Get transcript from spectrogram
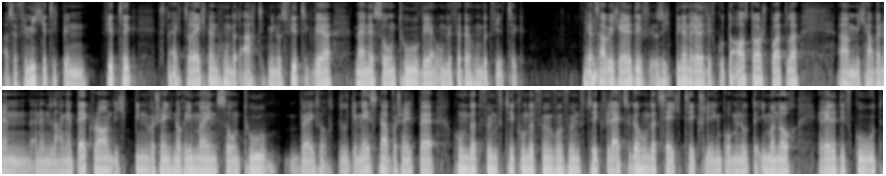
Also für mich jetzt, ich bin 40, ist leicht zu rechnen, 180 minus 40 wäre, meine Zone 2 wäre ungefähr bei 140. Jetzt habe ich relativ, also ich bin ein relativ guter Ausdauersportler, ähm, ich habe einen, einen langen Background, ich bin wahrscheinlich noch immer in Zone 2, weil ich es auch ein bisschen gemessen habe, wahrscheinlich bei 150, 155, vielleicht sogar 160 Schlägen pro Minute immer noch relativ gut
